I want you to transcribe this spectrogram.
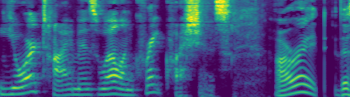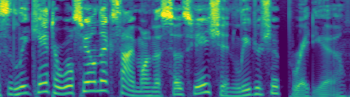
your time as well and great questions. All right. This is Lee Kantor. We'll see you all next time on Association Leadership Radio.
